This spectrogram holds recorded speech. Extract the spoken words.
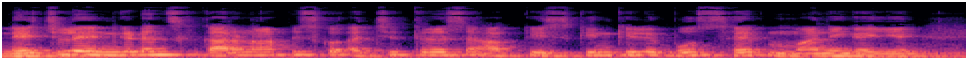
नेचुरल इंग्रेडिएंट्स के कारण आप इसको अच्छी तरह से आपकी स्किन के लिए बहुत सेफ़ मानी गई है।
